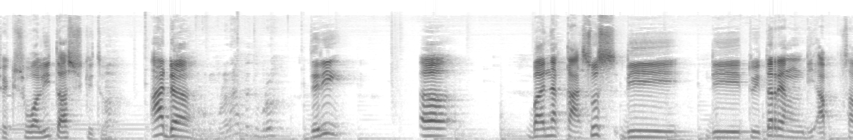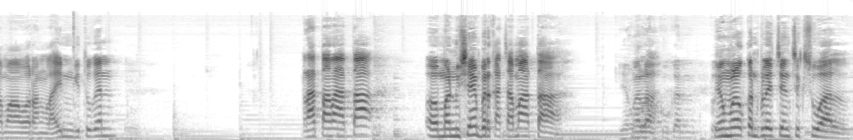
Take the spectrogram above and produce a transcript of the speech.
seksualitas gitu. Ada. Kumpulan apa itu bro? jadi eh, banyak kasus di di Twitter yang di up sama orang lain gitu kan. Rata-rata eh, manusianya berkacamata. Yang Malah. melakukan yang melakukan pelecehan seksual.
